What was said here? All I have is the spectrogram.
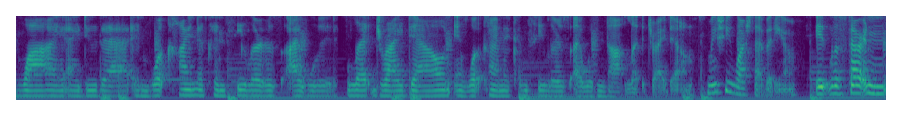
why I do that and what kind of concealers I would let dry down and what kind of concealers I would not let dry down. So make sure you watch that video. It was starting,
